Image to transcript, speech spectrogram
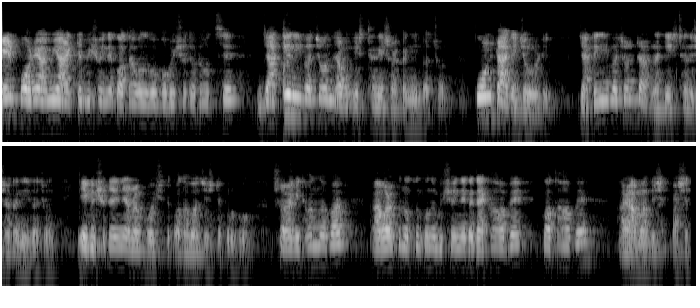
এরপরে আমি আরেকটা বিষয় নিয়ে কথা বলব ভবিষ্যতে, ওটা হচ্ছে জাতীয় নির্বাচন এবং স্থানীয় সরকার নির্বাচন। কোনটা আগে জরুরি? জাতীয় নির্বাচনটা নাকি স্থানীয় সরকার নির্বাচন? এই বিষয়টা নিয়ে আমরা ভবিষ্যতে কথা বলার চেষ্টা করব। সবাইকে ধন্যবাদ। আবার নতুন কোনো বিষয় নিয়ে দেখা হবে, কথা হবে, আর আমাদের পাশে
